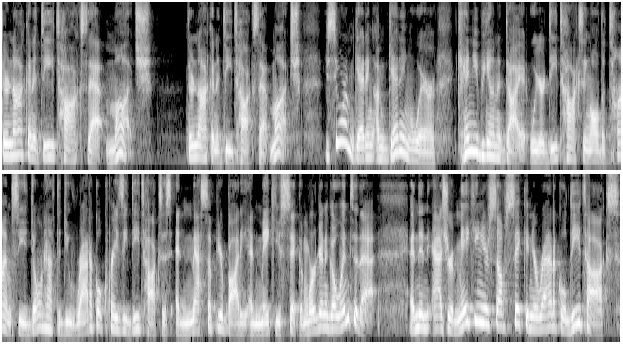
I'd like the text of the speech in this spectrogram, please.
they're not going to detox that much they're not going to detox that much. You see where I'm getting? I'm getting where can you be on a diet where you're detoxing all the time so you don't have to do radical crazy detoxes and mess up your body and make you sick? And we're going to go into that. And then as you're making yourself sick in your radical detox,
